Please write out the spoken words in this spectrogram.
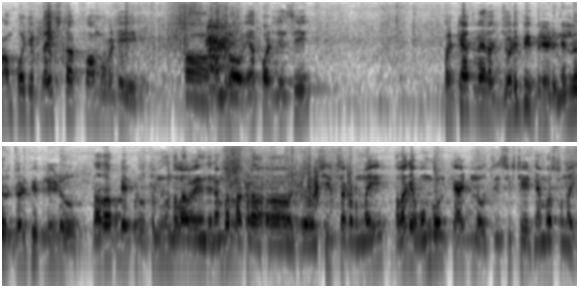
కాంపోజిట్ లైఫ్ స్టాక్ ఫామ్ ఒకటి అందులో ఏర్పాటు చేసి ప్రఖ్యాతమైన జొడిపి బ్రీడ్ నెల్లూరు జొడిపి బ్రీడు దాదాపుగా ఇప్పుడు తొమ్మిది వందల అరవై ఎనిమిది నెంబర్లు అక్కడ షీప్స్ అక్కడ ఉన్నాయి. అలాగే ఒంగోలు క్యాట్లో త్రీ సిక్స్టీ ఎయిట్ నెంబర్స్ ఉన్నాయి.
